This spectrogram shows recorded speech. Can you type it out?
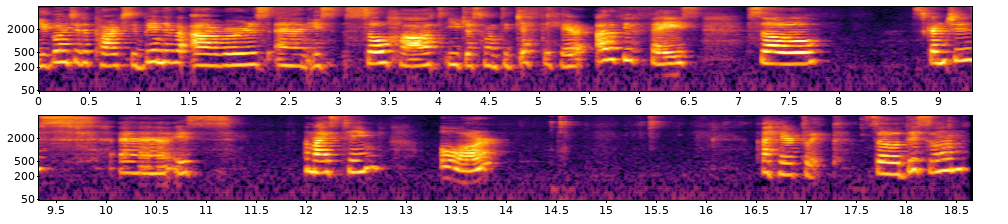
you're going to the parks, you've been there for hours, and it's so hot, you just want to get the hair out of your face. So, scrunchies uh, is a nice thing, or a hair clip. So this one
